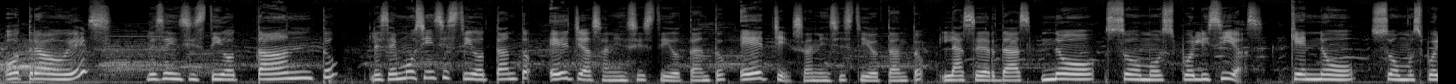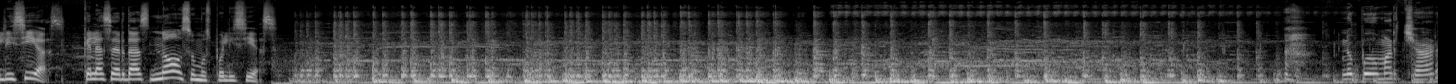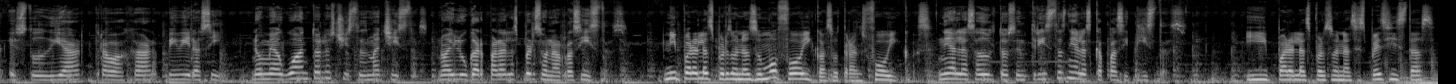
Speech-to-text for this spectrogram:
¿Otra vez? Les he insistido tanto les hemos insistido tanto, ellas han insistido tanto, ellas han insistido tanto, las cerdas no somos policías que no somos policías, que las cerdas no somos policías. No puedo marchar, estudiar, trabajar, vivir así. No me aguanto a los chistes machistas. No hay lugar para las personas racistas. Ni para las personas homofóbicas o transfóbicas. Ni a las adultocentristas ni a las capacitistas y para las personas especistas.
